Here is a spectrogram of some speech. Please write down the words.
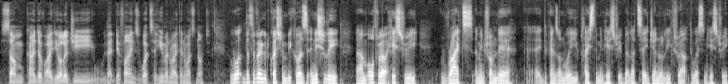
some kind of ideology that defines what's a human right and what's not? Well, that's a very good question because initially, um, all throughout history, rights, I mean, from uh, Uh, it depends on where you place them in history, but let's say generally throughout the Western history,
